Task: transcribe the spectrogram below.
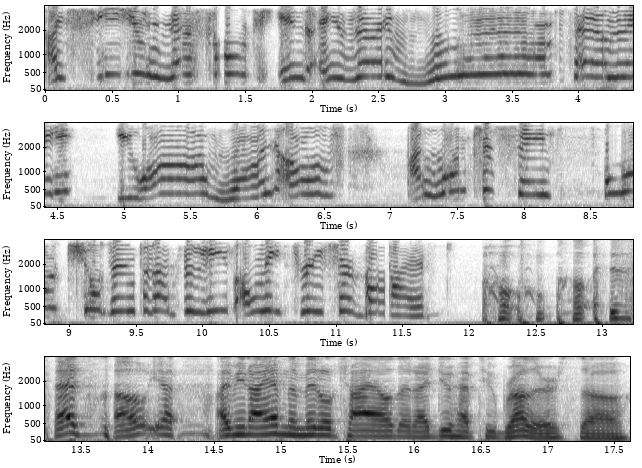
I see you nestled in a very warm family. You are one of, I want to say, four children, but I believe only three survived. Oh, is that so? Yeah. I mean, I am the middle child, and I do have two brothers, so.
